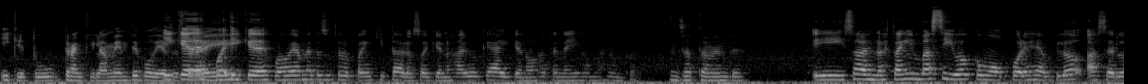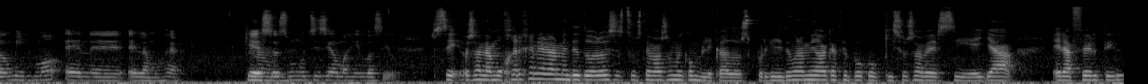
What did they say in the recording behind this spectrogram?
y que tú tranquilamente podías y que estar después ahí. y que después obviamente eso te lo pueden quitar o sea que no es algo que hay que no vas a tener hijos más nunca Exactamente. Y sabes no es tan invasivo como por ejemplo hacer lo mismo en, eh, en la mujer que No. eso es muchísimo más invasivo Sí, o sea, en la mujer generalmente todos estos temas son muy complicados porque yo tengo una amiga que hace poco quiso saber si ella era fértil.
